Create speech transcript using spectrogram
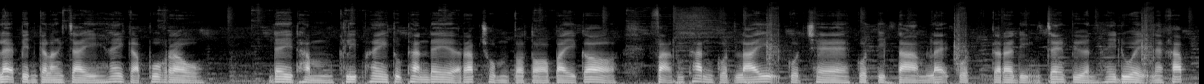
และเป็นกำลังใจให้กับพวกเรา ได้ทำคลิปให้ทุกท่านได้รับชมต่อๆไปก็ฝากทุกท่านกดไลค์ กดแชร์ กดติดตาม และกดกระดิ่งแจ้งเตือนให้ด้วยนะครับ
